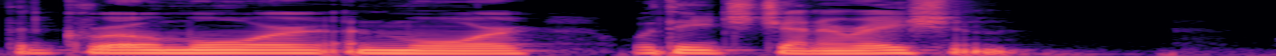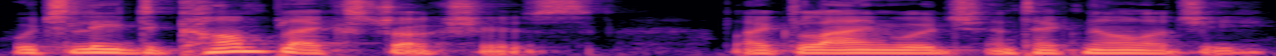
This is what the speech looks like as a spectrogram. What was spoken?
that grow more and more with each generation, which lead to complex structures like language and technology.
